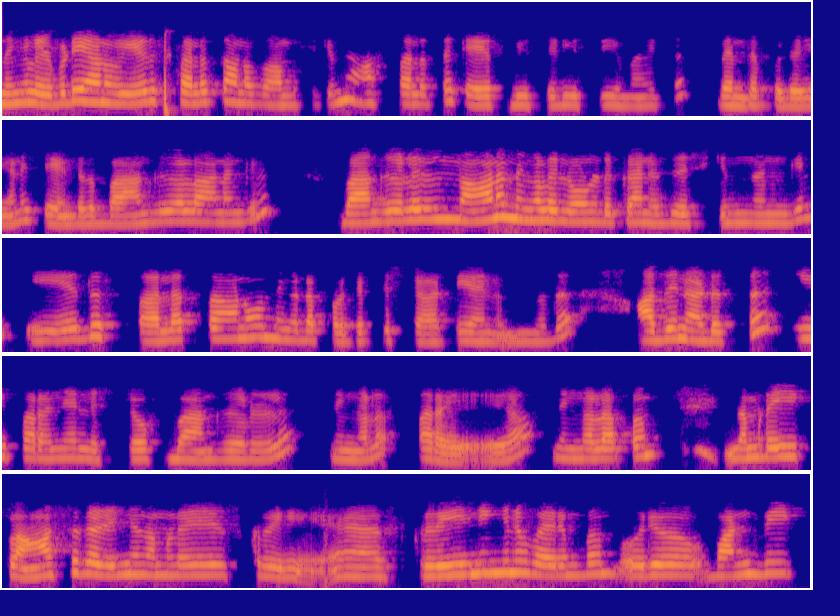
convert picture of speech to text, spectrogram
നിങ്ങൾ എവിടെയാണോ ഏത് സ്ഥലത്താണോ താമസിക്കുന്നത് ആ സ്ഥലത്തെ K S B C D സിയുമായിട്ട് ബന്ധപ്പെടുകയാണ് ചെയ്യേണ്ടത്. ബാങ്കുകളാണെങ്കിൽ ബാങ്കുകളിൽ നിന്നാണ് നിങ്ങൾ ലോൺ എടുക്കാൻ ഉദ്ദേശിക്കുന്നതെങ്കിൽ ഏത് സ്ഥലത്താണോ നിങ്ങളുടെ പ്രൊജക്ട് സ്റ്റാർട്ട് ചെയ്യാനുള്ളത് അതിനടുത്ത് ഈ പറഞ്ഞ ലിസ്റ്റ് ഓഫ് ബാങ്കുകളിൽ നിങ്ങൾ പറയുക. നിങ്ങളപ്പം നമ്മുടെ ഈ ക്ലാസ് കഴിഞ്ഞ് നമ്മൾ സ്ക്രീ സ്ക്രീനിങ്ങിന് വരുമ്പം ഒരു വൺ വീക്ക്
